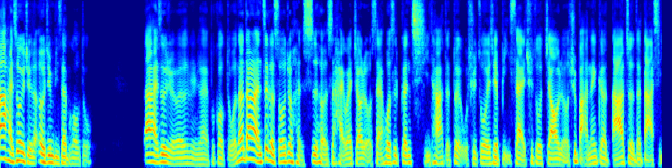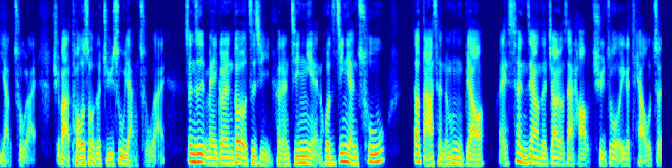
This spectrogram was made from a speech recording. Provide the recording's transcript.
大家还是会觉得二军比赛不够多，大家还是会觉得二军比赛不够多。那当然，这个时候就很适合是海外交流赛，或是跟其他的队伍去做一些比赛，去做交流，去把那个打者的打席养出来，去把投手的局数养出来。甚至每个人都有自己可能今年或者今年初要达成的目标，哎，趁这样的交流赛好去做一个调整，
